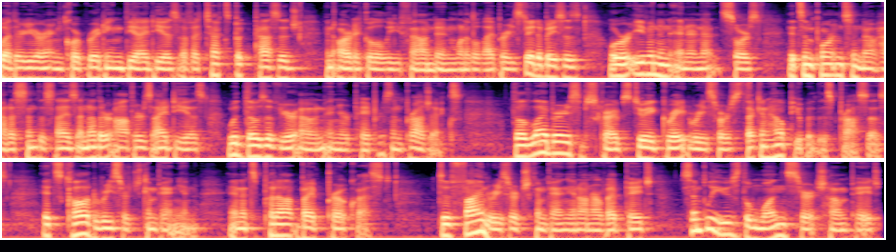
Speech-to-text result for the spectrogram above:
Whether you're incorporating the ideas of a textbook passage, an article you found in one of the library's databases, or even an internet source, it's important to know how to synthesize another author's ideas with those of your own in your papers and projects. The library subscribes to a great resource that can help you with this process. It's called Research Companion, and it's put out by ProQuest. To find Research Companion on our webpage, simply use the OneSearch homepage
